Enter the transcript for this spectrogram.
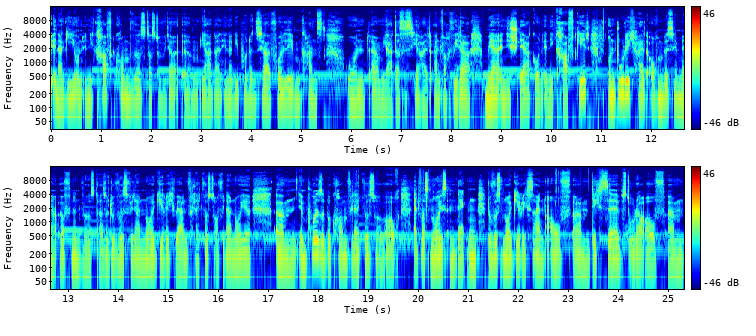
Energie und in die Kraft kommen wirst, dass du wieder ähm, ja dein Energiepotenzial voll leben kannst und ähm, ja, dass es hier halt einfach wieder mehr in die Stärke und in die Kraft geht und du dich halt auch ein bisschen mehr öffnen wirst. Also du wirst wieder neugierig werden, vielleicht wirst du auch wieder neue ähm, Impulse bekommen, vielleicht wirst du aber auch etwas Neues entdecken. Du wirst neugierig sein auf ähm, dich selbst oder auf ähm,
